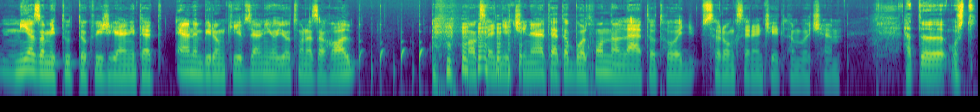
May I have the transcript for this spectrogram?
mi az, amit tudtok vizsgálni? Tehát el nem bírom képzelni, hogy ott van az a hal, max ennyit csinál, tehát abból honnan látod, hogy szorong szerencsétlen vagy sem? Hát most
